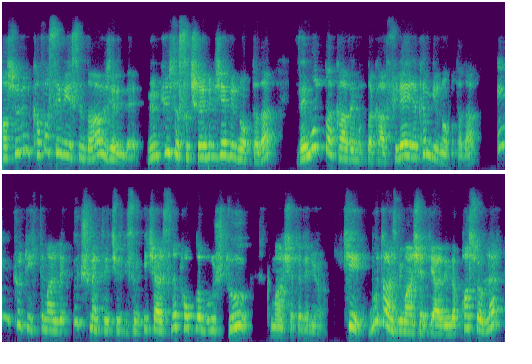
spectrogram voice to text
pasörün kafa seviyesinin daha üzerinde mümkünse sıçrayabileceği bir noktada ve mutlaka ve mutlaka fileye yakın bir noktada en kötü ihtimalle 3 metre çizgisinin içerisinde topla buluştuğu manşete deniyor. Ki bu tarz bir manşet geldiğinde pasörler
